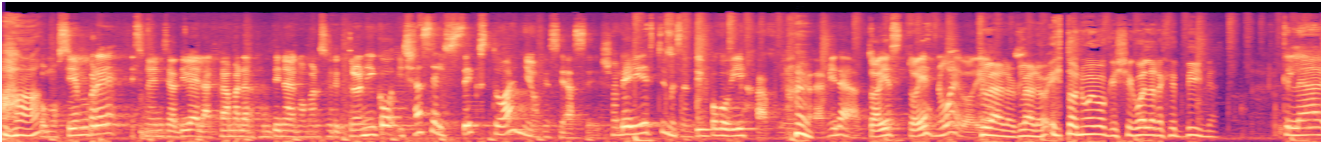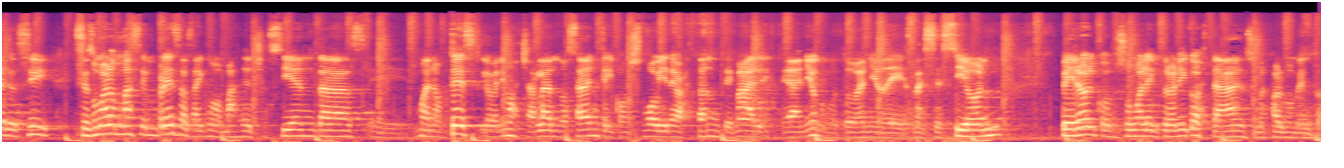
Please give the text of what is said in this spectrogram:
Ajá. Como siempre, es una iniciativa de la Cámara Argentina de Comercio Electrónico y ya es el sexto año que se hace. Yo leí esto y me sentí un poco vieja, porque para mí todavía, es, todavía es nuevo. digamos. Claro, claro. Esto nuevo que llegó a la Argentina. Claro, sí. Se sumaron más empresas, hay como más de 800. eh, bueno, ustedes lo venimos charlando, saben que el consumo viene bastante mal este año, como todo año de recesión, pero el consumo electrónico está en su mejor momento,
